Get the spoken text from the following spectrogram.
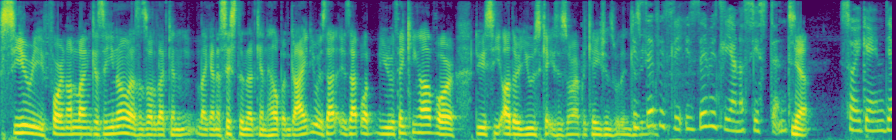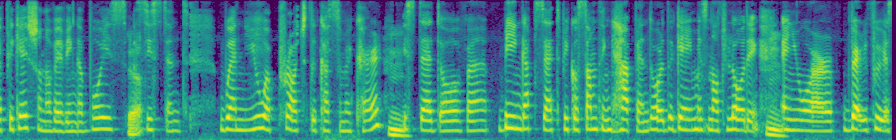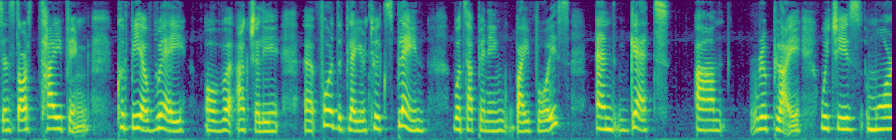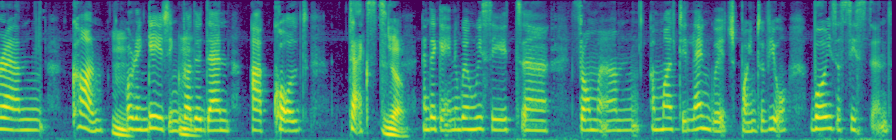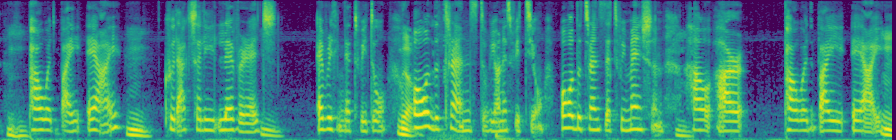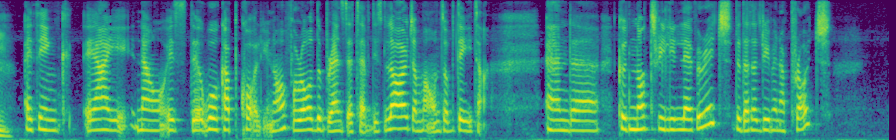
Siri for an online casino as a sort of that can like an assistant that can help and guide you? Is that is that what you're thinking of, or do you see other use cases or applications within It's casino? definitely, it's definitely an assistant. Yeah, So again, the application of having a voice Yeah. assistant when you approach the customer care Mm. instead of uh, being upset because something happened or the game is not loading Mm. and you are very furious and start typing could be a way of uh, actually uh, for the player to explain what's happening by voice and get um, reply which is more um, calm Mm. or engaging rather than a cold text. yeah, And again, when we see it uh, from um, a multi language point of view, voice assistant powered by AI Mm. could actually leverage everything that we do. Yeah. All the trends, to be honest with you, all the trends that we mention, how are powered by AI. Mm. I think AI now is the woke up call, you know, for all the brands that have this large amount of data and uh, could not really leverage the data driven approach.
